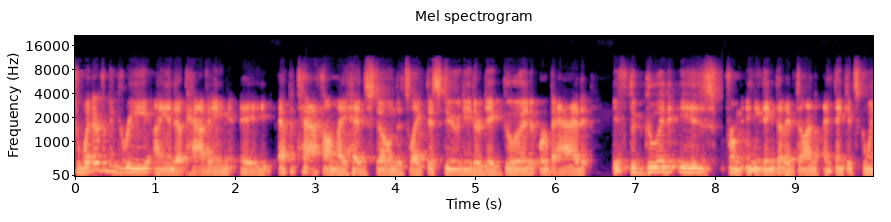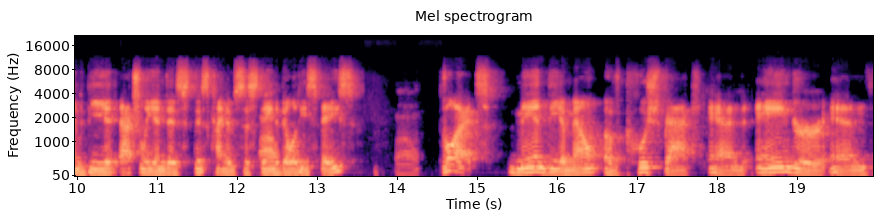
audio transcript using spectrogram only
to whatever degree I end up having a epitaph on my headstone that's like this dude either did good or bad if the good is from anything that I've done, I think it's going to be it actually in this this kind of sustainability wow. space. But man, the amount of pushback and anger and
